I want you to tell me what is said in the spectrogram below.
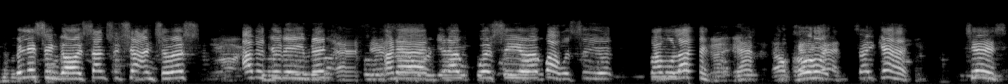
but listen, guys, thanks for chatting to us. Have a good evening, and uh, you know we'll see you. At, well, we'll see you at Bramall Lane. yeah, okay. All right, take care. Cheers.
